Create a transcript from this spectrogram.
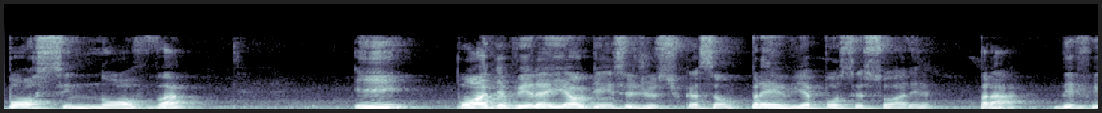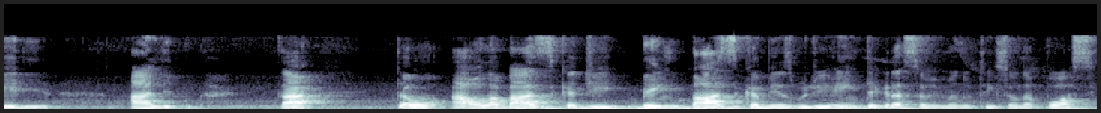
posse nova e pode haver aí audiência de justificação prévia possessória para deferir a liminar, tá? Então, aula básica de bem básica mesmo de reintegração e manutenção da posse.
